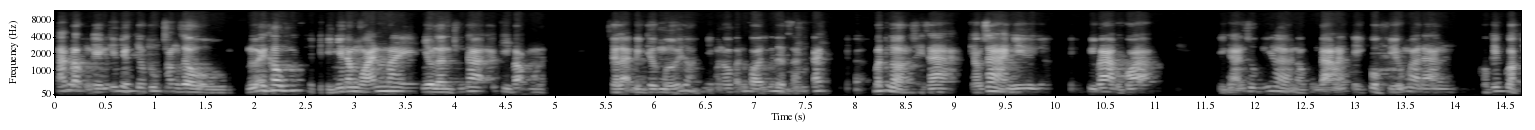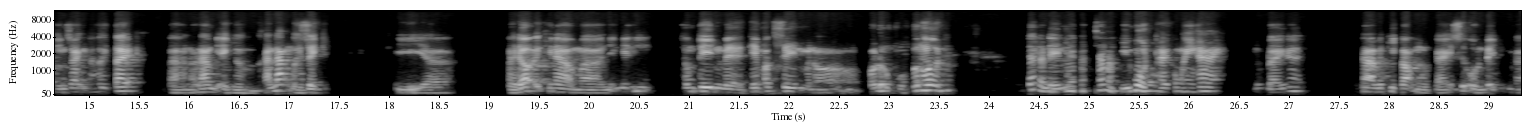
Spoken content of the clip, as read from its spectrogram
tác động đến cái việc tiêu thụ xăng dầu nữa hay không. Thì như năm ngoái, năm nay nhiều lần chúng ta đã kỳ vọng trở lại bình thường mới rồi, nhưng mà nó vẫn có những đợt giãn cách bất ngờ xảy ra, kéo dài như quý ba vừa qua. Thì anh dung nghĩ là nó cũng đang là cái cổ phiếu mà đang có kết quả kinh doanh hơi tệ và nó đang bị ảnh hưởng khá nặng bởi dịch. Thì uh, phải đợi khi nào mà những cái thông tin về tiêm vaccine mà nó có độ phủ tốt hơn. Rất là đến ờ, chắc là quý 1 2022 lúc đấy ta mới kỳ vọng một cái sự ổn định và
